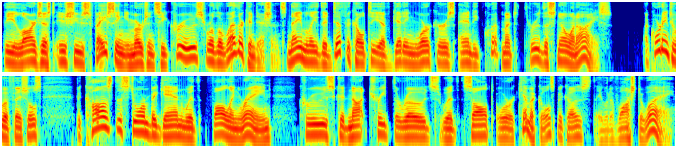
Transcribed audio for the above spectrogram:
the largest issues facing emergency crews were the weather conditions, namely the difficulty of getting workers and equipment through the snow and ice. According to officials, because the storm began with falling rain, crews could not treat the roads with salt or chemicals because they would have washed away.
